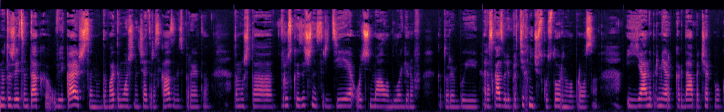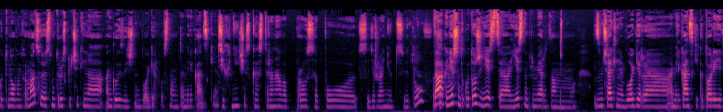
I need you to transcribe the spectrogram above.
ну, ты же этим так увлекаешься, ну, давай ты можешь начать рассказывать про это. Потому что в русскоязычной среде очень мало блогеров, которые бы рассказывали про техническую сторону вопроса. И я, например, когда подчерпываю какую-то новую информацию, я смотрю исключительно англоязычных блогеров, в основном это американские. Техническая сторона вопроса по содержанию цветов? Да, это... конечно, такое тоже есть. А, есть, например, там замечательный блогер э, американский, который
